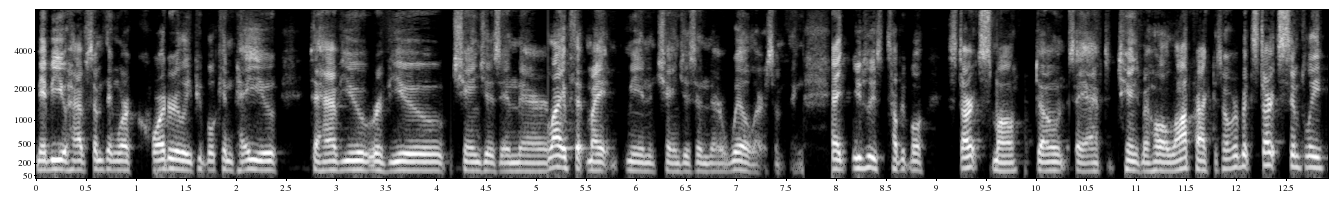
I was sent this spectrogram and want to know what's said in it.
maybe you have something where quarterly people can pay you to have you review changes in their life that might mean changes in their will or something. I usually tell people start small. Don't say I have to change my whole law practice over, but start simply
